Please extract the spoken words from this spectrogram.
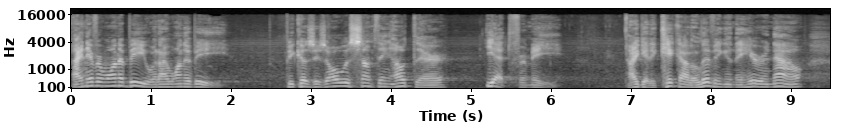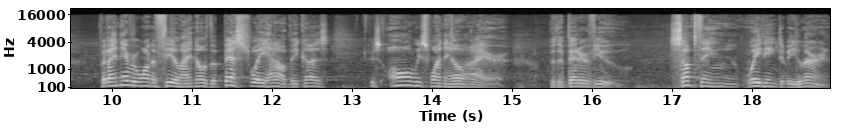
I never want to be what I want to be because there's always something out there yet for me. I get a kick out of living in the here and now, but I never want to feel I know the best way how because there's always one hill higher with a better view, something waiting to be learned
